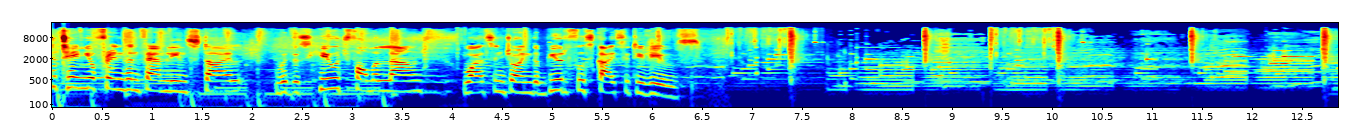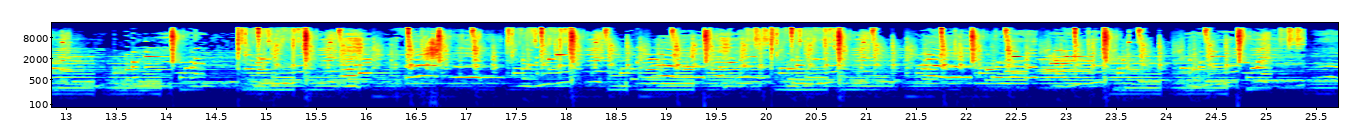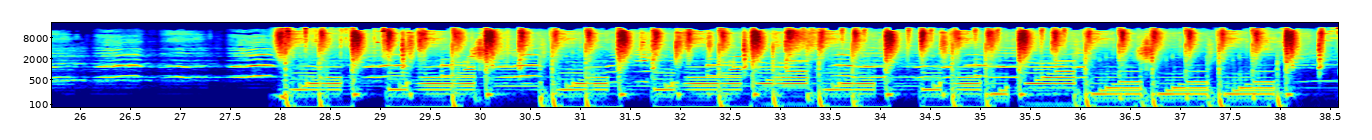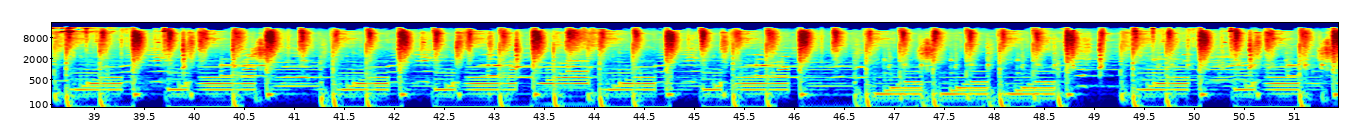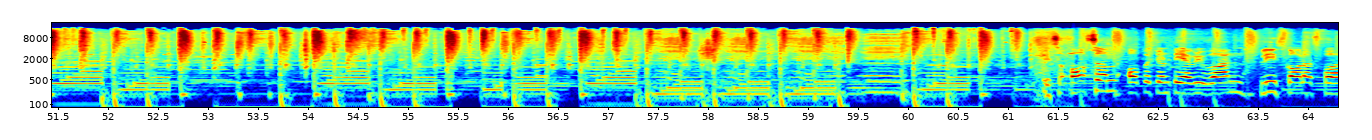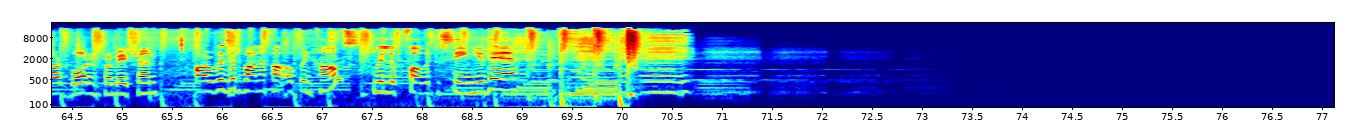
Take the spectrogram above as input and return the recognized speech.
Entertain your friends and family in style with this huge formal lounge whilst enjoying the beautiful Sky City views. It's awesome opportunity everyone. Please call us for more information. Or visit one of our open homes. We look forward to seeing you there.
